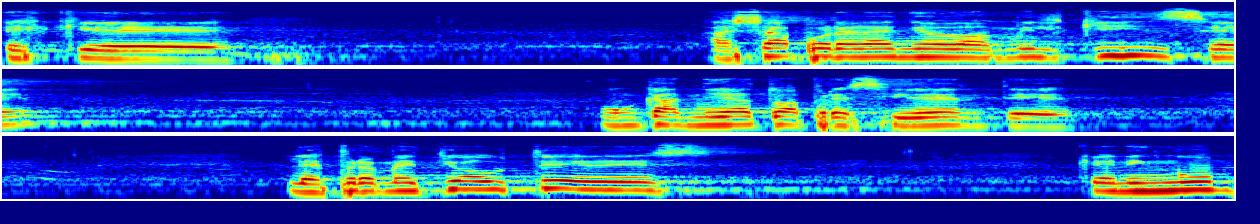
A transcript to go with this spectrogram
es que allá por el año 2015, un candidato a presidente les prometió a ustedes que ningún,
